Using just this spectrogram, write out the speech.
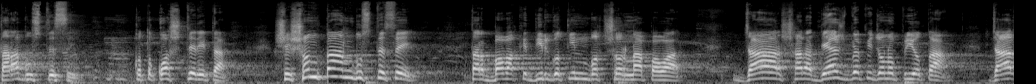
তারা বুঝতেছে কত কষ্টের এটা। সে সন্তান বুঝতেছে তার বাবাকে দীর্ঘ তিন বৎসর না পাওয়া যার সারা দেশব্যাপী জনপ্রিয়তা, যার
